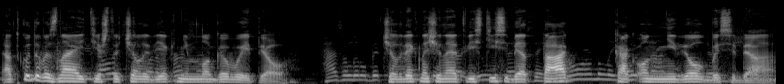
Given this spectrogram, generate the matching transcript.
Откуда вы знаете, что человек немного выпил? Человек начинает вести себя так, как он не вел бы себя.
